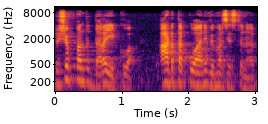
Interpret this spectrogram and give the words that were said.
రిషబ్ పంత్ ధర ఎక్కువ ఆట తక్కువ అని విమర్శిస్తున్నారు.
